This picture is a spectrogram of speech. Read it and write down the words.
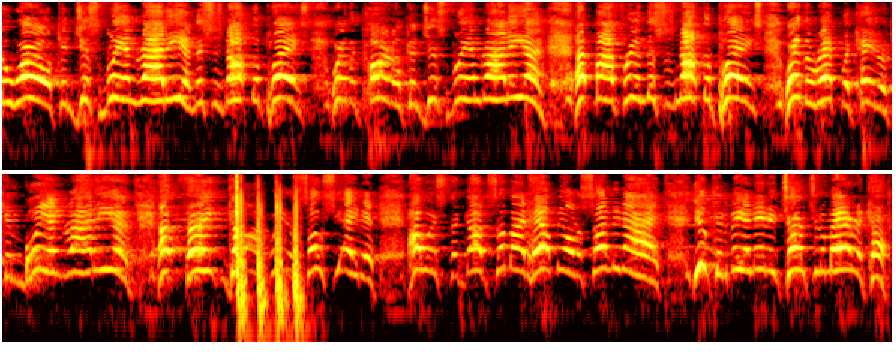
the world can just blend right in. This is not the place where the carnal can just blend right in. My friend, this is not the place where the replicator can blend right in. thank God associated. I wish to God somebody help me on a Sunday night. You could be in any church in America.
